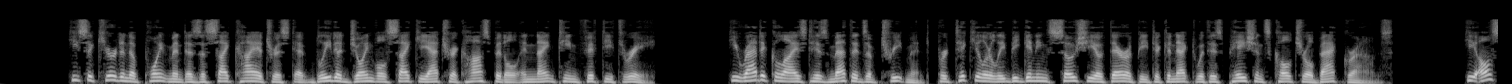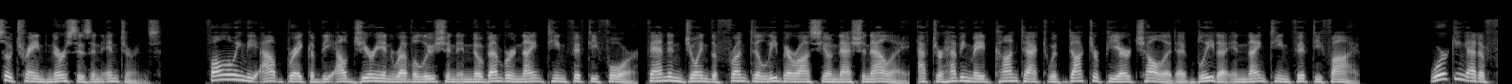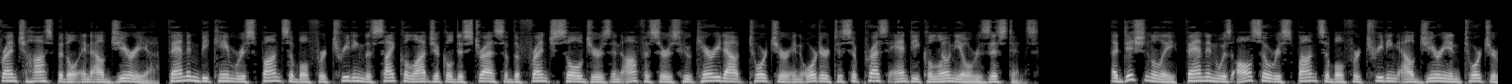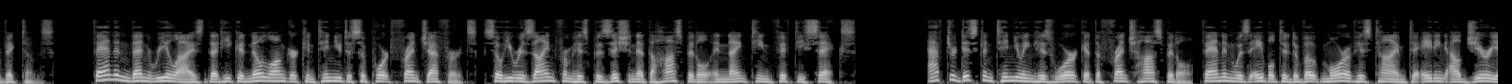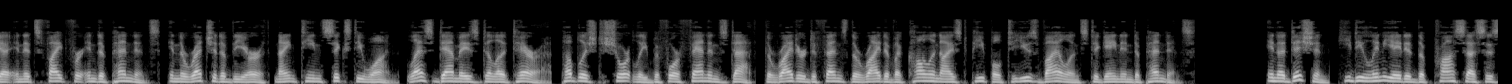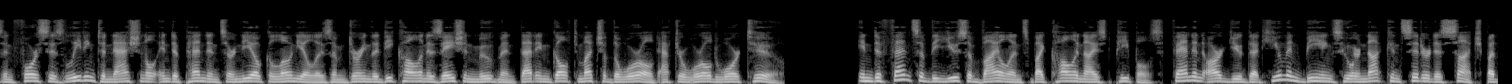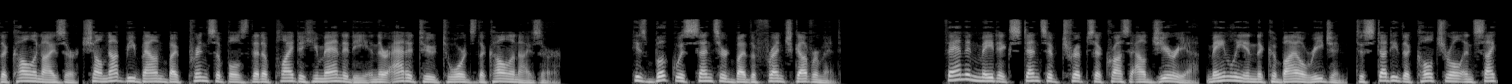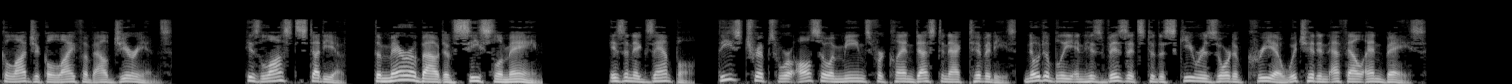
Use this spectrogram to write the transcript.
He secured an appointment as a psychiatrist at Blida Joinville Psychiatric Hospital in 1953. He radicalized his methods of treatment, particularly beginning sociotherapy to connect with his patients' cultural backgrounds. He also trained nurses and interns. Following the outbreak of the Algerian Revolution in November 1954, Fanon joined the Front de Libération Nationale, after having made contact with Dr. Pierre Chaulet at Blida in 1955. Working at a French hospital in Algeria, Fanon became responsible for treating the psychological distress of the French soldiers and officers who carried out torture in order to suppress anti-colonial resistance. Additionally, Fanon was also responsible for treating Algerian torture victims. Fanon then realized that he could no longer continue to support French efforts, so he resigned from his position at the hospital in 1956. After discontinuing his work at the French hospital, Fanon was able to devote more of his time to aiding Algeria in its fight for independence. In The Wretched of the Earth, 1961, Les Damnés de la Terre, published shortly before Fanon's death, the writer defends the right of a colonized people to use violence to gain independence. In addition, he delineated the processes and forces leading to national independence or neocolonialism during the decolonization movement that engulfed much of the world after World War II. In defense of the use of violence by colonized peoples, Fanon argued that human beings who are not considered as such by the colonizer shall not be bound by principles that apply to humanity in their attitude towards the colonizer. His book was censored by the French government. Fanon made extensive trips across Algeria, mainly in the Kabyle region, to study the cultural and psychological life of Algerians. His lost study of the Marabout of Si Slimane is an example. These trips were also a means for clandestine activities, notably in his visits to the ski resort of Chréa which hid an FLN base.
